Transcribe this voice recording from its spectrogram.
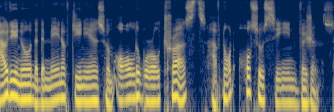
How do you know that the men of genius whom all the world trusts have not also seen visions?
